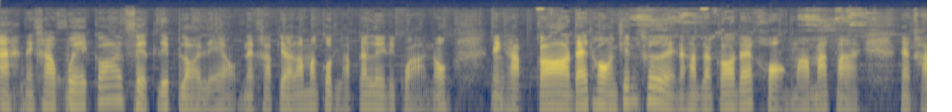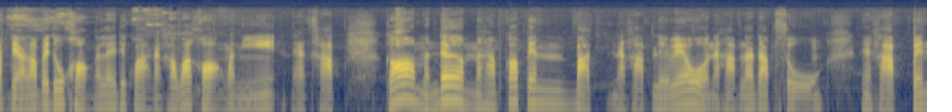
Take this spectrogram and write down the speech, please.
อะนะครับเควสก็เสร็จเรียบร้อยแล้วนะครับ เดี๋ยวเรามากดรับกันเลยดีกว่าเนาะนะครับ ก็ได้ทองเช่นเคยนะครับ แล้วก็ได้ของมามากมายนะครับ เดี๋ยวเราไปดูของกันเลยดีกว่านะครับว่าของวันนี้นะครับ ก็เหมือนเดิมนะครับก็เป็นบัตรนะครับเลเวลนะครับระดับสูงนะครับ เป็น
